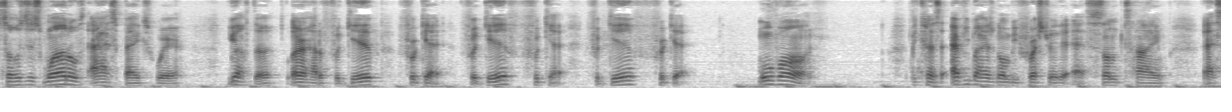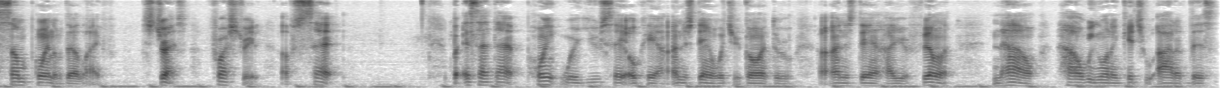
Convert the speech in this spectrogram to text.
So it's just one of those aspects where you have to learn how to forgive, forget, forgive, forget, forgive, forget. Move on. Because everybody's going to be frustrated at some time, at some point of their life. Stressed, frustrated, upset. But it's at that point where you say, okay, I understand what you're going through. I understand how you're feeling. Now, how are we going to get you out of this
